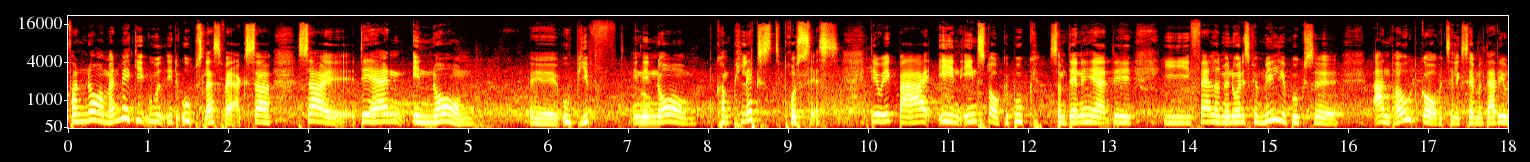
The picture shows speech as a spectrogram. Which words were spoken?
För när man vill ge ut ett uppslagsverk så, så øh, det är en enorm eh, uppgift, en enorm komplekst proces. Det er jo ikke bare en enstokkebuk, som denne her. Det, I faldet med Nordisk Familiebuks øh, andre udgave til eksempel, der er det jo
